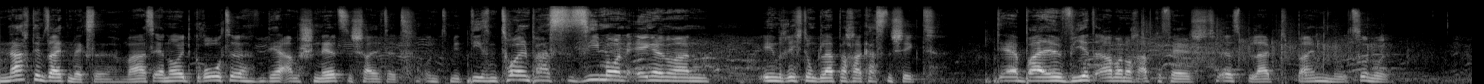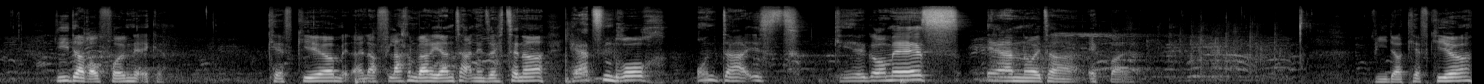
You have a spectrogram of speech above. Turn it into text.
Nach dem Seitenwechsel war es erneut Grote, der am schnellsten schaltet und mit diesem tollen Pass Simon Engelmann in Richtung Gladbacher Kasten schickt. Der Ball wird aber noch abgefälscht. Es bleibt beim 0 zu 0. Die darauf folgende Ecke. Kevkir mit einer flachen Variante an den 16er. Herzenbruch. Und da ist Kiel Gomez. Erneuter Eckball. Wieder Kevkir,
